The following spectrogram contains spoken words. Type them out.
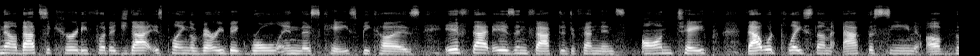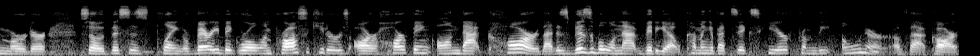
Now, that security footage, that is playing a very big role in this case because if that is in fact the defendants on tape, that would place them at the scene of the murder. So this is playing a very big role and prosecutors are harping on that car that is visible in that video. Coming up at 6 here from the owner of that car.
